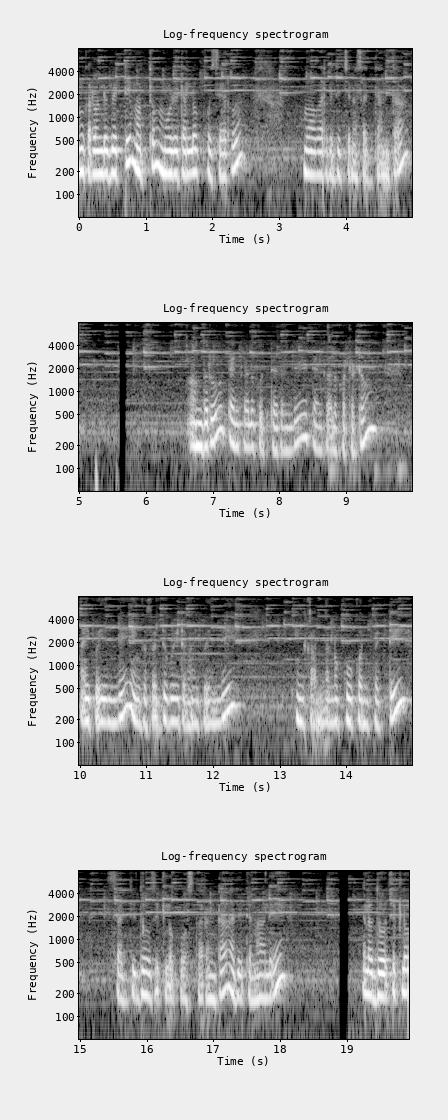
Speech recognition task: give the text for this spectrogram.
ఇంకా రెండు పెట్టి మొత్తం మూడిటల్లో పోసారు. అమ్మవారికి తెచ్చిన సద్ది అంతా. అందరూ టెంకాయలు కొట్టారండి. టెంకాయలు కొట్టడం అయిపోయింది. ఇంకా సద్దు పోయటం అయిపోయింది. ఇంకా అందరిని కూకొని పెట్టి సర్ది దోసిట్లో పోస్తారంట అది తినాలి. ఇలా దోచిట్లో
